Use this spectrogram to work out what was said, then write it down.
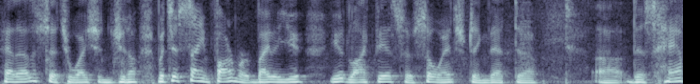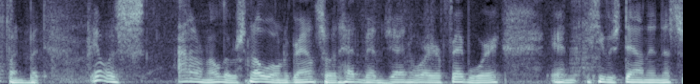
had other situations, you know. But this same farmer, Bailey, you you'd like this. It was so interesting that uh, uh, this happened, but it was. I don't know. There was snow on the ground, so it had been January or February, and he was down in this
